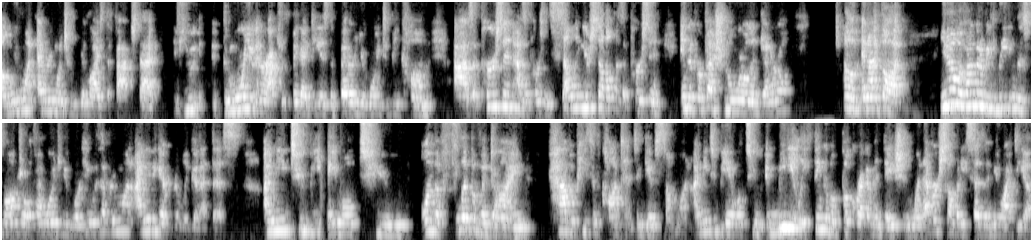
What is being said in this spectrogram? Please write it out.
Um, we want everyone to realize the fact that if you, the more you interact with big ideas, the better you're going to become as a person, as a person selling yourself, as a person in the professional world in general. Um, and I thought, you know, if I'm going to be leading this module, if I'm going to be working with everyone, I need to get really good at this. I need to be able to, on the flip of a dime, have a piece of content to give someone. I need to be able to immediately think of a book recommendation whenever somebody says a new idea.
